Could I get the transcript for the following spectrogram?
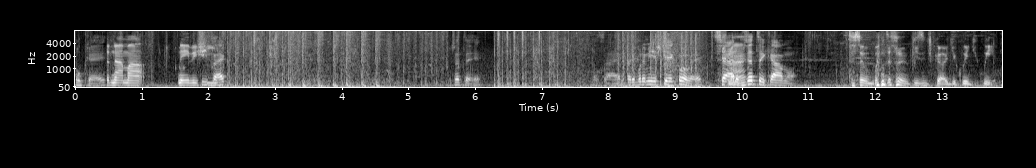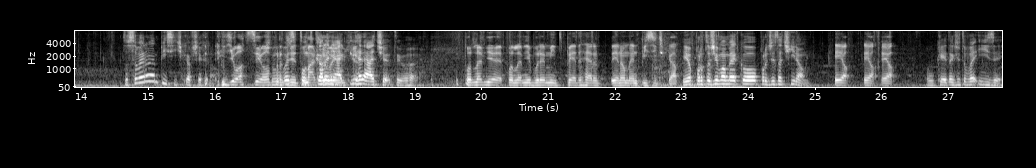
OK. Před náma nejvyšší. Týpek. Dobře ty. Zájem. Tady bude mít ještě někoho, vy? Já, dobře ty, kámo. To jsou, to jsou písnička, děkuji, děkuji. To jsou jenom NPCčka všechno. Jo, asi jo, Jsme protože to máš potkali nějaký účet. hráče, ty vole. Podle mě, podle mě bude mít pět her jenom NPCčka. Jo, protože mám jako, protože začínám. Jo, jo, jo, OK, takže to bude easy.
